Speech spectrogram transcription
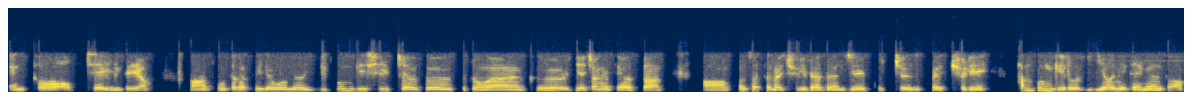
엔터 업체인데요. 어, 동사 같은 경우는 2분기 실적은 그동안 그 예정이 되었던 어, 콘서트 매출이라든지 굿즈 매출이 3분기로 이연이 되면서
